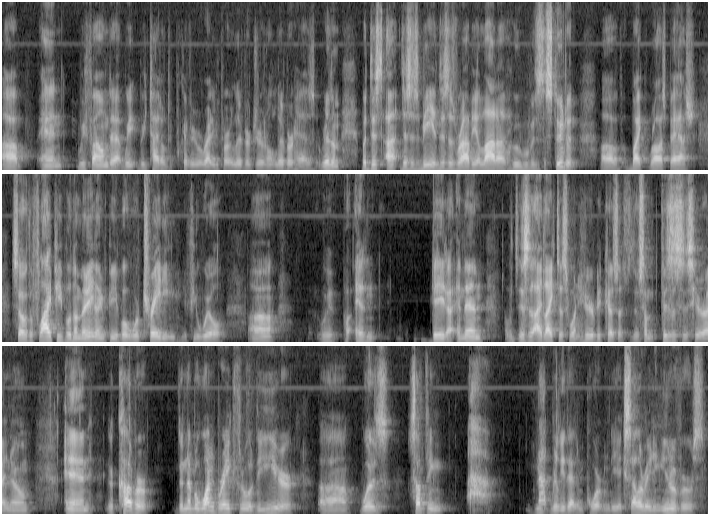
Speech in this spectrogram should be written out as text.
Uh, and we found that we, we titled because we were writing for a liver journal, Liver Has Rhythm. But this, uh, this is me, and this is Ravi Allada, who was the student of Mike Rosbash. So the fly people, and the mammalian people were trading, if you will, uh, and data. And then this is, I like this one here because there's some physicists here I know. And the cover, the number one breakthrough of the year uh, was something uh, not really that important, the accelerating universe.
